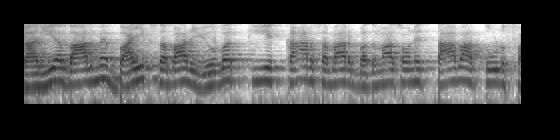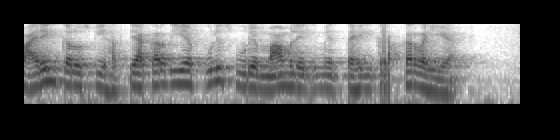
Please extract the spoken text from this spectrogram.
गाजियाबाद में बाइक सवार युवक की एक कार सवार बदमाशों ने ताबा तोड़ फायरिंग कर उसकी हत्या कर दी है। पुलिस पूरे मामले में तहकीकात कर रही है।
